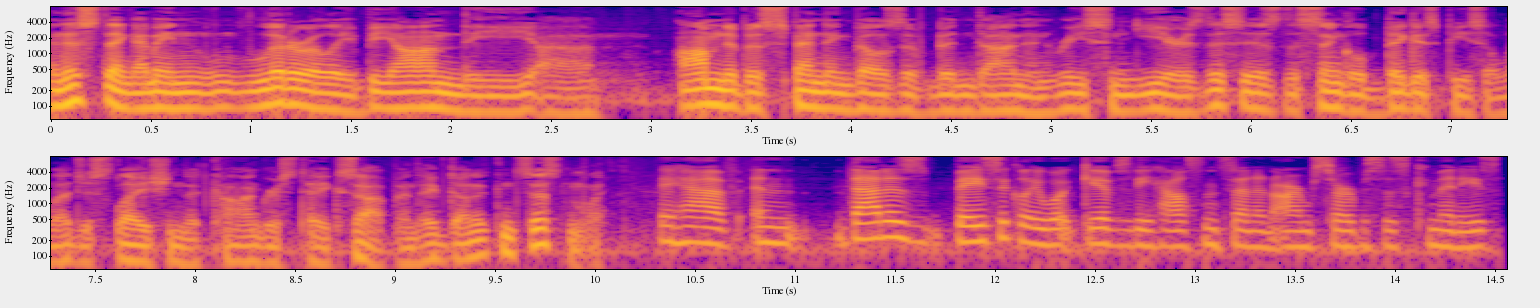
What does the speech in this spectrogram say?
And this thing, I mean, literally beyond the uh, omnibus spending bills have been done in recent years, this is the single biggest piece of legislation that Congress takes up, and they've done it consistently. They have, and that is basically what gives the House and Senate Armed Services Committees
